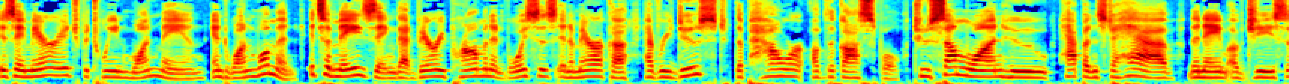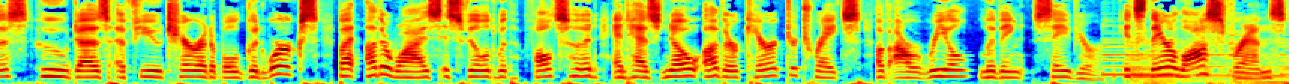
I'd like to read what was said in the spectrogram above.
is a marriage between one man and one woman? It's amazing that very prominent voices in America have reduced the power of the gospel to someone who happens to have the name of Jesus, who does a few charitable good works, but otherwise is filled with falsehood and has no other character traits of our real living Savior. It's their loss, friends,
